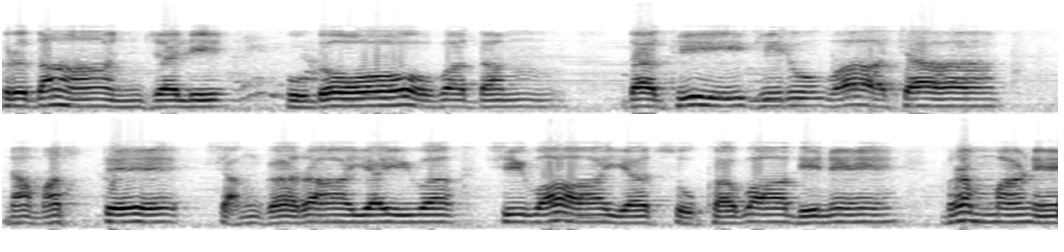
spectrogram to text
कृताञ्जलि पुडोवदं। दधीजिरुवाच नमस्ते शङ्करायैव शिवाय सुखवादिने ब्रह्मणे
